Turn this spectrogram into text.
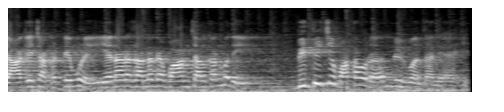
या आगीच्या घटनेमुळे येणाऱ्या जाणाऱ्या वाहन चालकांमध्ये भीतीचे वातावरण निर्माण झाले आहे.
